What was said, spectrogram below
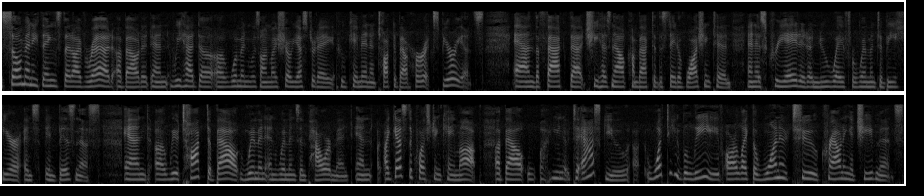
so many things that I've read about it, and we had a, uh, a woman was on my show yesterday who came in and talked about her experience, and the fact that she has now come back to the state of Washington and has created a new way for women to be here and in business. And uh, we talked about women and women's empowerment, and I guess the question came up about you know to ask you, uh, what do you believe are like the one or two crowning achievements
